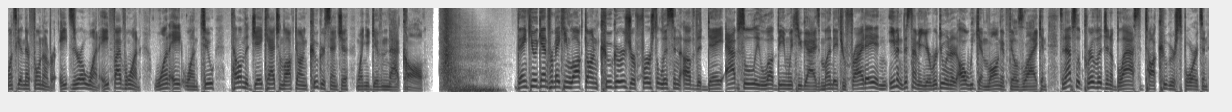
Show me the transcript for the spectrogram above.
Once again, their phone number 801 851 1812. Tell them that Jake Hatch and Locked On Cougar sent you when you give them that call. Thank you again for making Locked On Cougars your first listen of the day. Absolutely love being with you guys Monday through Friday. And even this time of year, we're doing it all weekend long, it feels like. And it's an absolute privilege and a blast to talk Cougar sports. And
